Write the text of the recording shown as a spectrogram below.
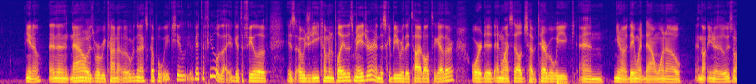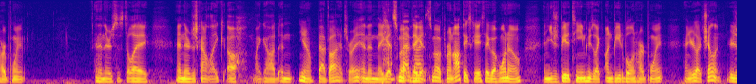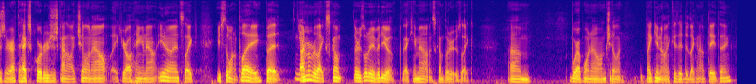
you know. And then now Mhm. is where we kind of over the next couple of weeks you you get the feel of that. You get the feel of is OGD coming to play this major, and this could be where they tie it all together, or did NYSL just have a terrible week and you know they went down 1-0 and the- you know they lose the hard point, and then there's this delay. And they're just kind of like, oh my god, and you know, bad vibes, right? And then they get smoked. They get smoked. Where in Optics case, they go up 1-0, and you just beat a team who's like unbeatable in hard point, and you're like chilling. You're just you're at the hex quarters, just kind of like chilling out, like you're all hanging out. You know, it's like you still want to play, but Yeah. I remember like Scump. There was literally a video that came out, and Scump literally was like, um, "We're up 1-0. I'm chilling." Like you know, like because they did like an update thing,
